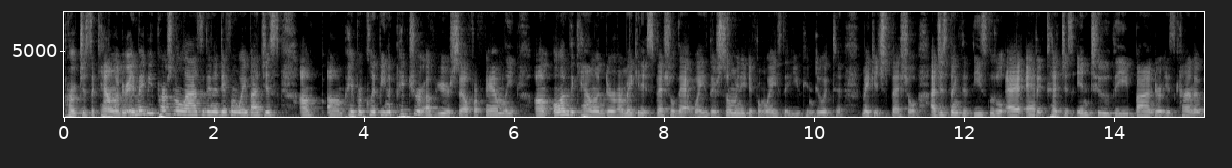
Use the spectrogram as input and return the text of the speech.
purchase a calendar and maybe personalize it in a different way by just um, um, paper clipping a picture of yourself or family um, on the calendar or making it special that way. There's so many different ways that you can do it to make it special. I just think that these little added touches into the binder is kind of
